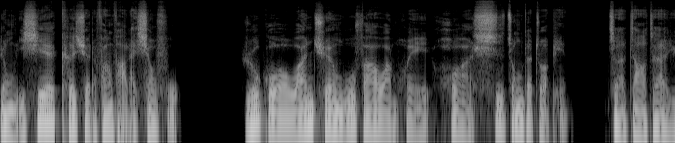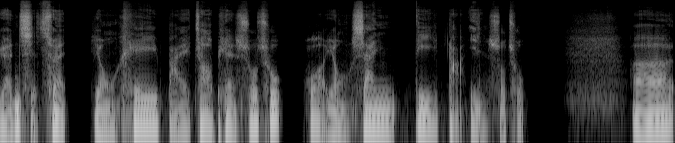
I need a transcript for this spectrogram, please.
用一些科学的方法来修复。如果完全无法挽回或失踪的作品，则照着原尺寸用黑白照片输出，或用三 D 打印输出。而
